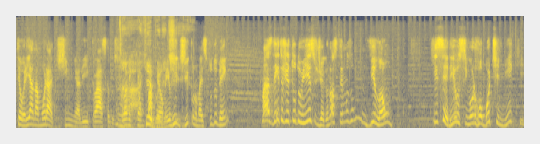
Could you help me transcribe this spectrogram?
teoria namoradinha ali, clássica do Sonic, ah, que é um papel bonitinho. meio ridículo, mas tudo bem. Mas dentro de tudo isso, Diego, nós temos um vilão que seria o Sr. Robotnik,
